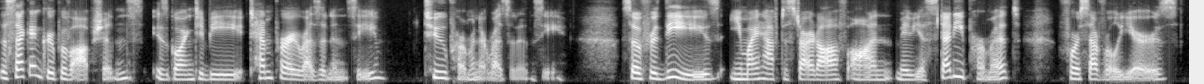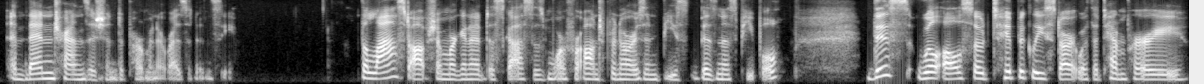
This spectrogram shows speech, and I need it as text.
The second group of options is going to be temporary residency to permanent residency. So for these, you might have to start off on maybe a study permit for several years and then transition to permanent residency. The last option we're going to discuss is more for entrepreneurs and business people. This will also typically start with a temporary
